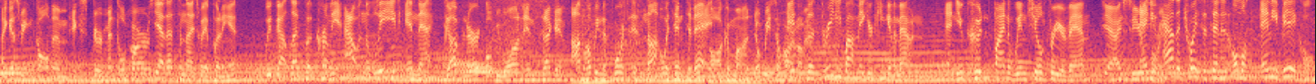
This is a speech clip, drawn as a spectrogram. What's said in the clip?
I guess we can call them experimental cars. Yeah, that's a nice way of putting it. We've got Leadfoot currently out in the lead in that governor. Obi-Wan in second. I'm hoping the force is not with him today. Oh, come on. Don't be so hard it's on the him. 3DBotMaker king of the mountain. And you couldn't find a windshield for your van? Yeah, I see your And point. you had the choice to send in almost any vehicle.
